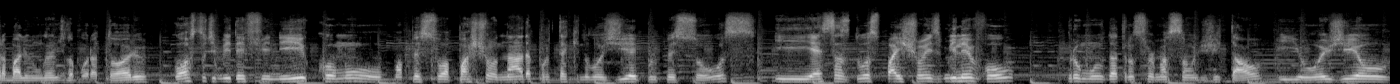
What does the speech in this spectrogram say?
trabalho num grande laboratório. Gosto de me definir como uma pessoa apaixonada por tecnologia e por pessoas. E essas duas paixões me levou para o mundo da transformação digital. E hoje eu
